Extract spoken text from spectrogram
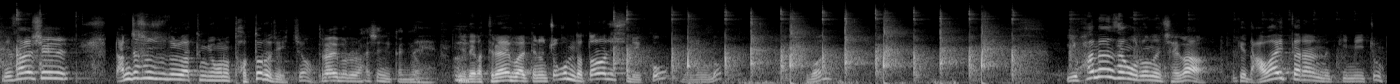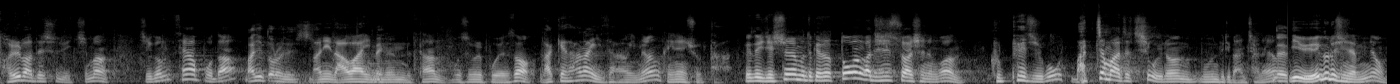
근데 사실 남자 선수들 같은 경우는 더 떨어져 있죠. 드라이브를 하시니까요. 네. 이제 내가 드라이브 할 때는 조금 더 떨어질 수도 있고, 이 정도? 이건. 이 화면상으로는 제가 이렇게 나와 있다라는 느낌이 좀 덜 받을 수도 있지만, 지금 생각보다 많이 떨어져 있죠. 많이 나와 있는 듯한 모습을 보여서 라켓 하나 이상이면 굉장히 좋다. 그래서 이제 시청자분들께서 또 한 가지 실수하시는 건 급해지고 맞자마자 치고 이런 부분들이 많잖아요. 네. 이게 왜 그러시냐면요.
